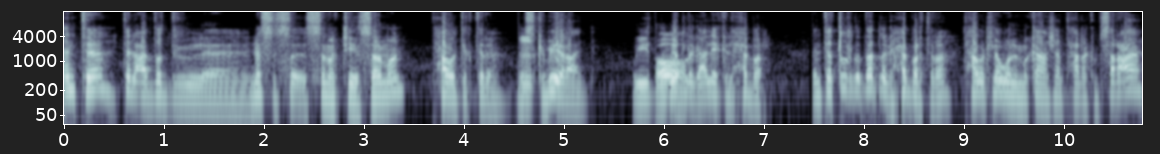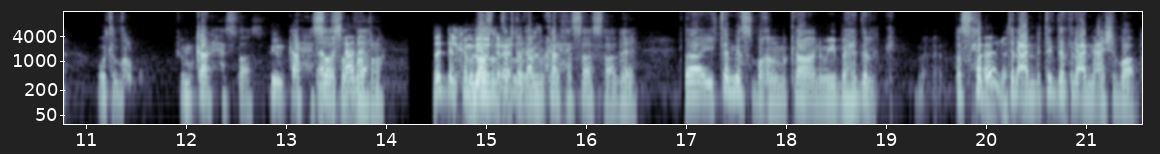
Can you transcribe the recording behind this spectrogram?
أنت تلعب ضد نفس الس- السمك شي السلمون تحاول تقتله بس. كبير عاد. ويطلق عليك الحبر أنت تطلق تطلق حبر ترى تحاول تلون المكان عشان تتحرك بسرعة وتضرب في مكان حساس في مكان حساس بظهره ضد الكمبيوتر تطلق يعتبر. على المكان الحساس هذا هي. فيتم يصبغ المكان ويبهدلك بس حلو. تلعب تقدر تلعب مع شباب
